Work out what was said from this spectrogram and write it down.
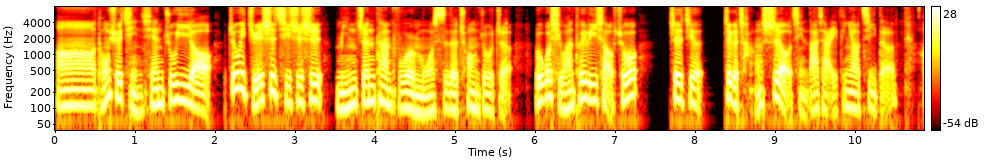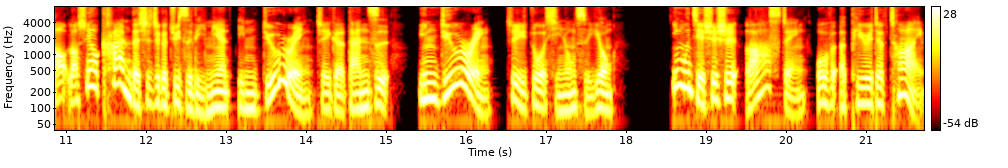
啊，同学请先注意哦，这位爵士其实是名侦探福尔摩斯的创作者。如果喜欢推理小说，这就这个尝试哦，请大家一定要记得。好，老师要看的是这个句子里面 enduring 这个单字，enduring 这一做形容词用，英文解释是 lasting over a period of time。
